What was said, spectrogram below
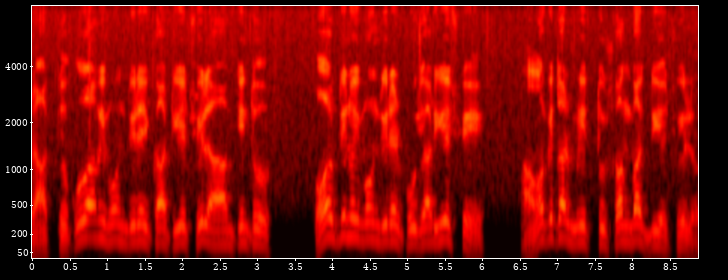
রাতটুকু আমি মন্দিরেই কাটিয়েছিলাম, কিন্তু পরদিন ওই মন্দিরের পূজারি এসে আমাকে তার মৃত্যু সংবাদ দিয়েছিল।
